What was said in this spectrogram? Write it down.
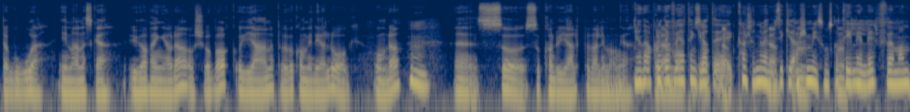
det gode i mennesket uavhengig av det, og se bak, og gjerne prøve å komme i dialog om det, Mm. Eh, så, så kan du hjelpe veldig mange. Ja, det er akkurat det, for jeg tenker at det Ja. kanskje nødvendigvis ikke er så Mm. mye som skal Mm. til heller, før man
